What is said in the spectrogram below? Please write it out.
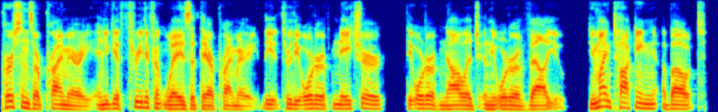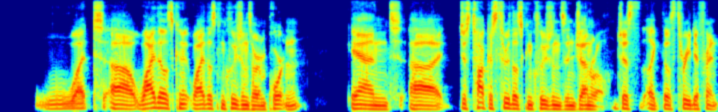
persons are primary, and you give three different ways that they are primary: the through the order of nature, the order of knowledge, and the order of value. Do you mind talking about what uh, why those why those conclusions are important and uh, just talk us through those conclusions in general, just like those three different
